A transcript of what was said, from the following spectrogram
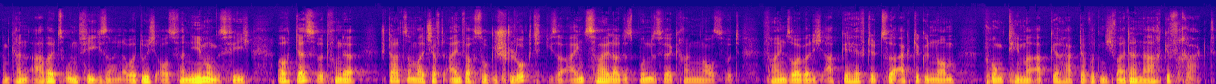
Man kann arbeitsunfähig sein, aber durchaus vernehmungsfähig. Auch das wird von der Staatsanwaltschaft einfach so geschluckt. Dieser Einzeiler des Bundeswehrkrankenhauses wird fein säuberlich abgeheftet, zur Akte genommen, Punktthema abgehakt, da wird nicht weiter nachgefragt.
